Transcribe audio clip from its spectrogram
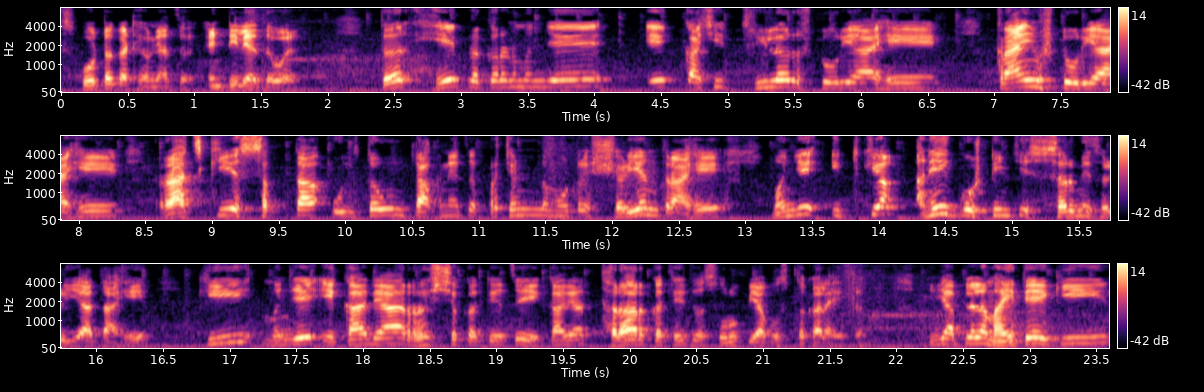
स्फोटक ठेवण्याचं अँटिलियाजवळ. तर हे प्रकरण म्हणजे एक अशी थ्रिलर स्टोरी आहे क्राईम स्टोरी आहे राजकीय सत्ता उलटवून टाकण्याचं प्रचंड मोठं षडयंत्र आहे. म्हणजे इतक्या अनेक गोष्टींची सरमिसळ यात आहे. की म्हणजे एखाद्या रहस्यकथेचं एखाद्या थरार कथेचं स्वरूप या पुस्तकाला येतं. म्हणजे आपल्याला माहिती आहे की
